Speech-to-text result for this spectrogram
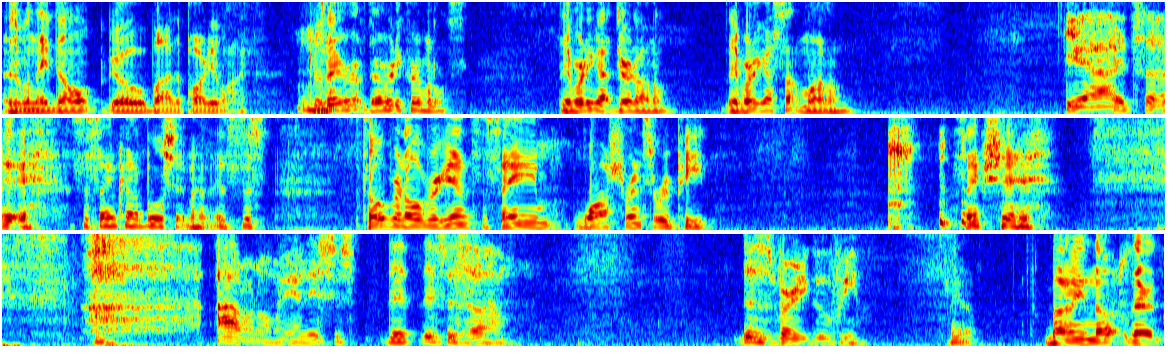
is when they don't go by the party line because mm-hmm. they're they're already criminals. They've already got dirt on them. They've already got something on them. yeah, it's uh, It's the same kind of bullshit, man. It's just It's over and over again. It's the same wash, rinse, and repeat. same shit. I don't know, man. It's just this, this is uh this is very goofy. Yeah, but I mean, no, they're in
